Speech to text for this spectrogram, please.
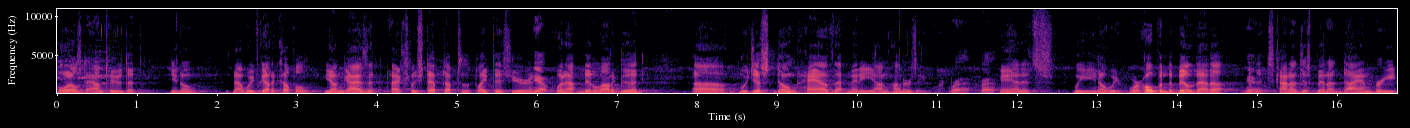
boils down to that, you know, now we've got a couple young guys that actually stepped up to the plate this year and Yep. went out and did a lot of good. Uh, we just don't have that many young hunters anymore. Right. Right. And it's, we, you know, we, we're hoping to build that up, but Yeah. it's kind of just been a dying breed.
